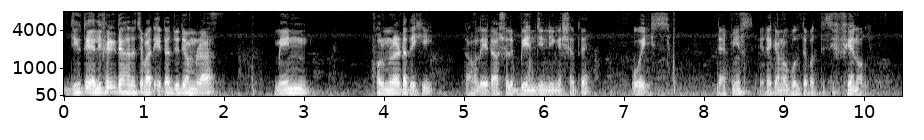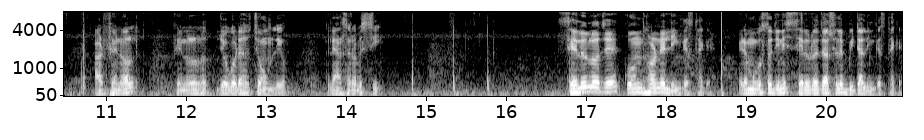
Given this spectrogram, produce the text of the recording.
যেহেতু এলিফেটিক দেখা যাচ্ছে বাট এটা যদি আমরা মেইন ফর্মুলাটা দেখি, তাহলে এটা আসলে বেনজিন রিংয়ের সাথে ওইস দ্যাট মিন্স এটাকে আমরা বলতে পারতেছি ফেনল আর ফেনল ফেনল যৌগটা হচ্ছে অম্লীয়। তাহলে অ্যান্সার হবে সি সেলুলোজে কোন ধরনের লিঙ্কেজ থাকে? এটা মুখস্থ জিনিস সেলুলোজে আসলে বিটা লিঙ্কেজ থাকে।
